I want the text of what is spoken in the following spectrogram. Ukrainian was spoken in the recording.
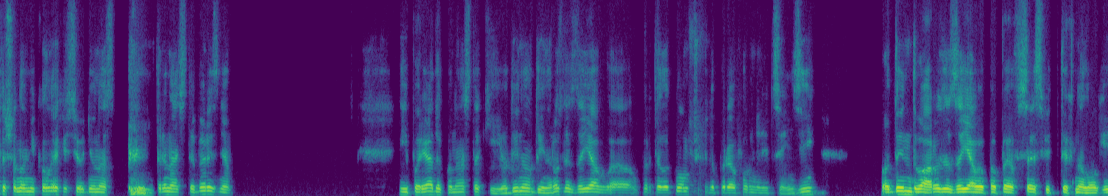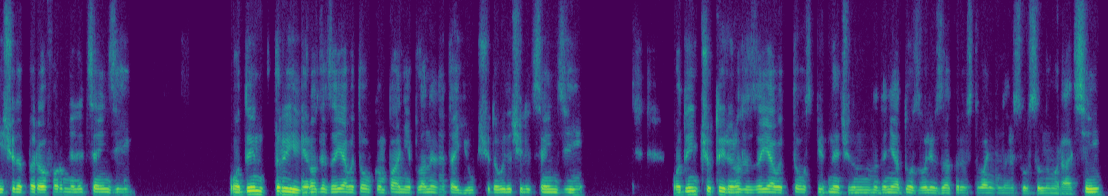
шановні колеги. Сьогодні у нас 13 березня. І порядок у нас такий: 1.1. Розгляд заяв е, Укртелеком щодо переоформлення ліцензій. 1.2. Розгляд заяви ПП Всесвіт технології щодо переоформлення ліцензій. 1.3. Розгляд заяви ТОВ компанії Планета Юг щодо видачі ліцензії. 1.4. Розгляд заяви ТОВ Спіднет щодо надання дозволів за користування на ресурсом нумерації.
